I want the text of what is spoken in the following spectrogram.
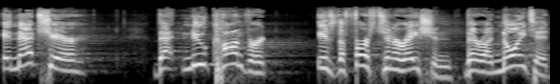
In that chair, that new convert is the first generation. They're anointed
